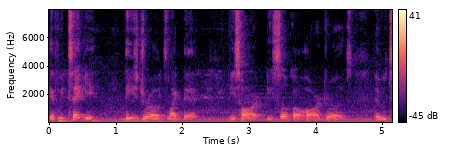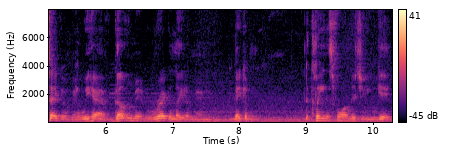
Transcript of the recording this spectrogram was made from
if we take it, these drugs like that, these hard, these so-called hard drugs, if we take them and we have government regulate them and make them the cleanest form that you can get,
